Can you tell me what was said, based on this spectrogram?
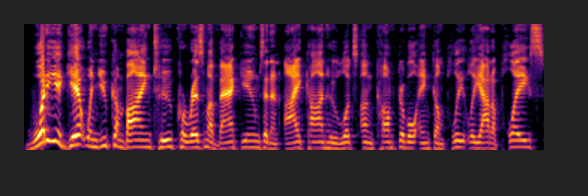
What do you get when you combine two charisma vacuums and an icon who looks uncomfortable and completely out of place?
